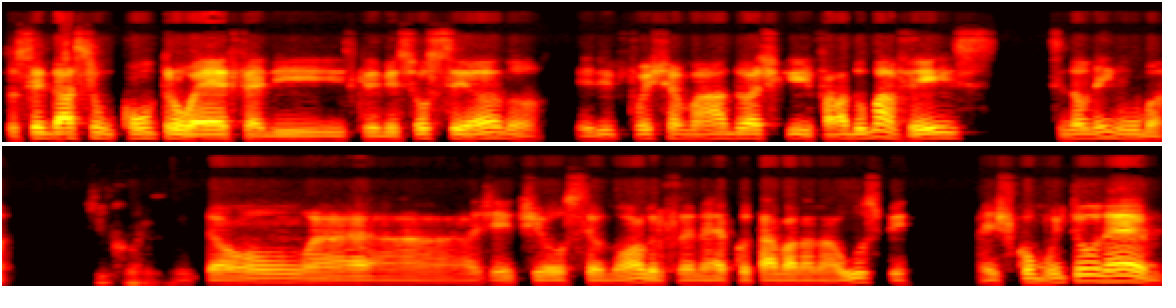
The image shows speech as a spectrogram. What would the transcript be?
se você desse um Ctrl F ali escrevesse oceano, ele foi chamado, acho que, falado uma vez, se não nenhuma. Que coisa. Então, a, a gente, oceanógrafo, né, na época eu estava lá na USP, a gente ficou muito, né,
